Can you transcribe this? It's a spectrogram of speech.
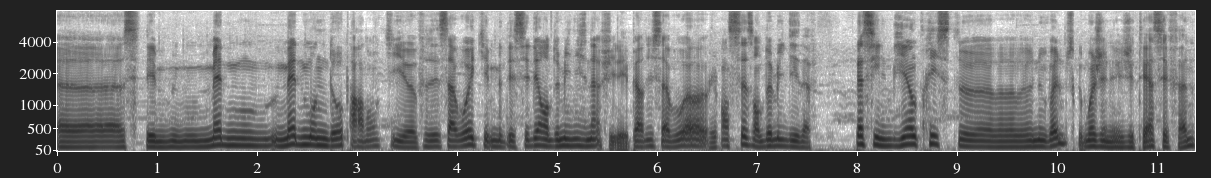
C'était Med, Mondo, pardon, qui faisait sa voix et qui est décédé en 2019. Il a perdu sa voix française en 2019. Là, c'est une bien triste euh, nouvelle parce que moi j'étais assez fan.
